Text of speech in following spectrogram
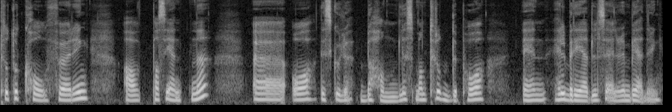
protokollføring av pasientene. Eh, og det skulle behandles. Man trodde på en helbredelse eller en bedring.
